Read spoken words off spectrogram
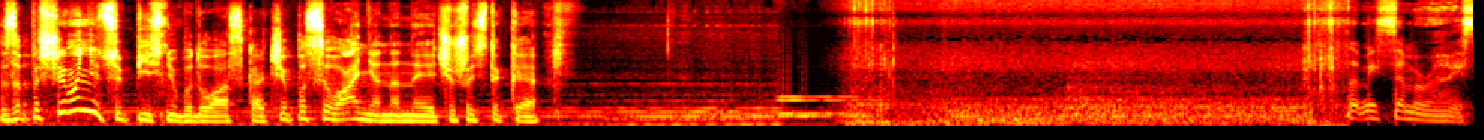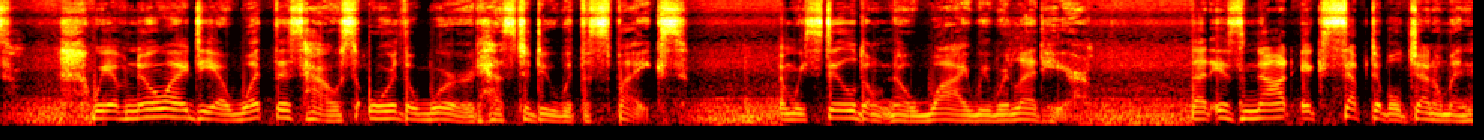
Запиши мені цю пісню, будь ласка, чи посилання на неї, чи щось таке. Let me summarize. We have no idea what this house or the word has to do with the spikes. And we still don't know why we were led here. That is not acceptable, gentlemen.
